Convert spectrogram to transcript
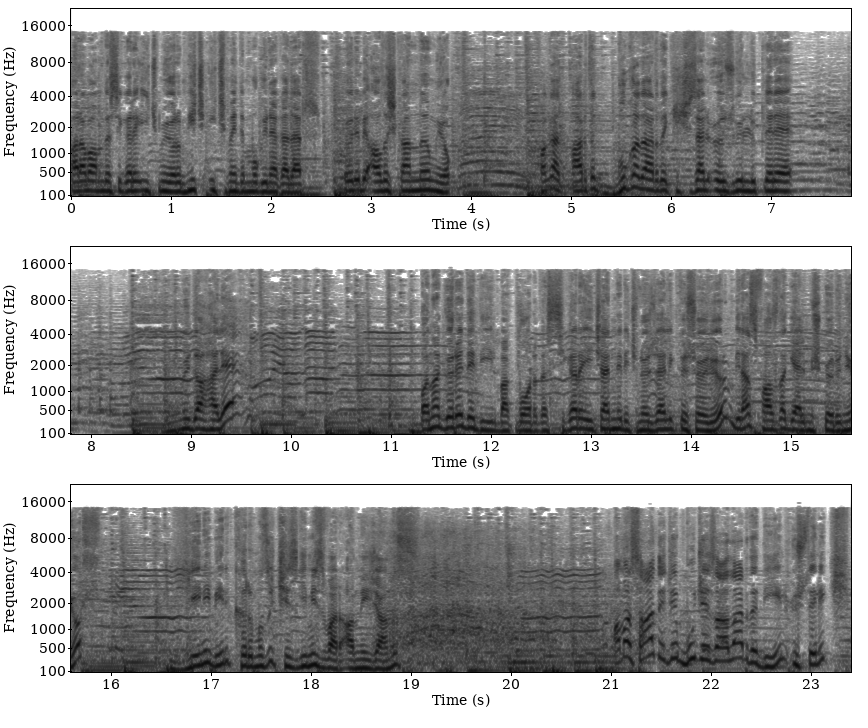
Arabamda sigara içmiyorum. Hiç içmedim bugüne kadar. Öyle bir alışkanlığım yok. Fakat artık bu kadar da kişisel özgürlüklere müdahale bana göre de değil bak bu arada sigara içenler için özellikle söylüyorum biraz fazla gelmiş görünüyor. Yeni bir kırmızı çizgimiz var anlayacağınız. Ama sadece bu cezalar da değil üstelik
